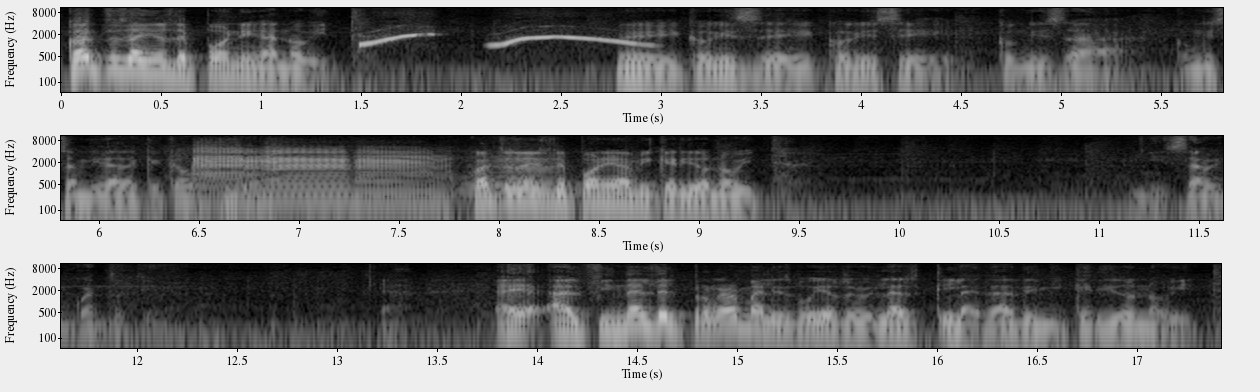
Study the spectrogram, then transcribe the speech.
¿Cuántos años le ponen a Novita? Con ese, con ese, con esa, con esa mirada que cautiva. ¿Cuántos años le ponen a mi querido Novita? Ni saben cuánto tiene. Eh, al final del programa les voy a revelar la edad de mi querido Novita.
